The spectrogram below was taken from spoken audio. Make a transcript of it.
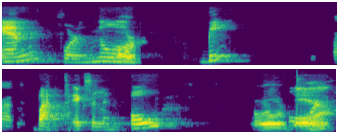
N for no. B, But. but, excellent. O, Or. or.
